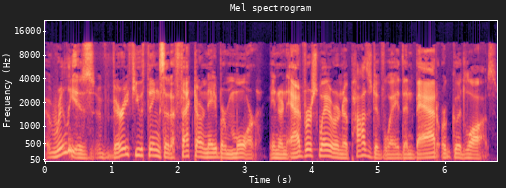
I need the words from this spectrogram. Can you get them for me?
really is very few things that affect our neighbor more in an adverse way or in a positive way than bad or good laws.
